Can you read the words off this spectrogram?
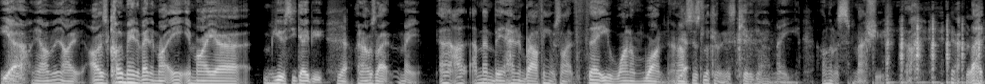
Yeah, yeah. I mean, I I was co-main event in my in my uh, UFC debut. Yeah. and I was like, mate. I, I remember being Renan Barão. I think it was like thirty-one and one, and I was just looking at this kid going, "Mate, I'm gonna smash you." like,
